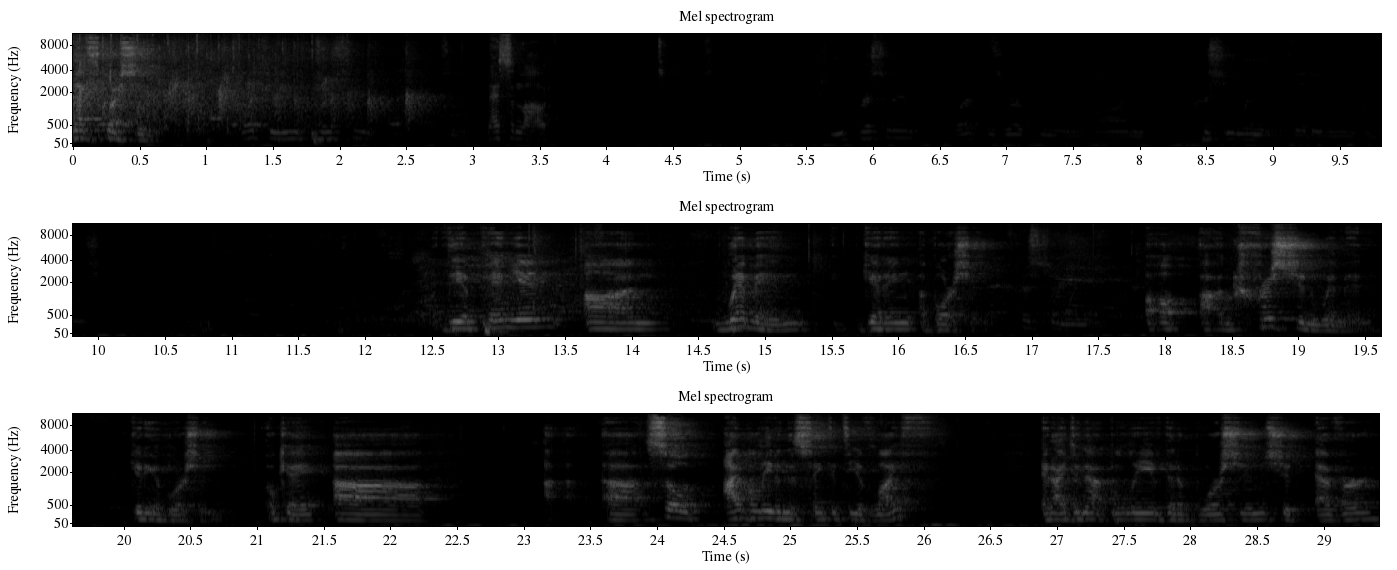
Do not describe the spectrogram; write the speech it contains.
Next question. What do you personally, Nice and loud. do you personally, what is your opinion on Christian women getting abortion? abortion? The opinion on women getting abortion. Christian women. Oh, uh, on Christian women getting abortion. Okay. Uh, uh, so I believe in the sanctity of life, and I do not believe that abortion should ever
